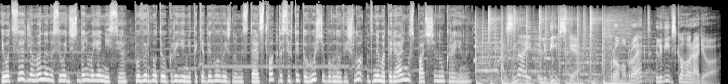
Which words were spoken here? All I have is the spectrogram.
І оце для мене на сьогоднішній день моя місія повернути Україні таке дивовижне мистецтво, досягти того, щоб воно війшло в нематеріальну спадщину України. Знай Львівське промопроект Львівського радіо.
